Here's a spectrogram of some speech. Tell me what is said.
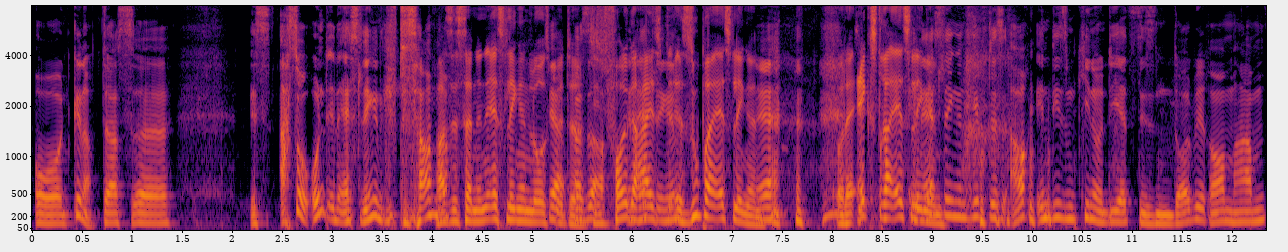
Und genau, das äh, ist. Ach so, und in Esslingen gibt es auch noch. Was ist denn in Esslingen los, bitte? Die. Folge In heißt Esslingen- äh, Super Esslingen. Ja. Oder Extra In Esslingen. Esslingen gibt es auch in diesem Kino, die jetzt diesen Dolby-Raum haben,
